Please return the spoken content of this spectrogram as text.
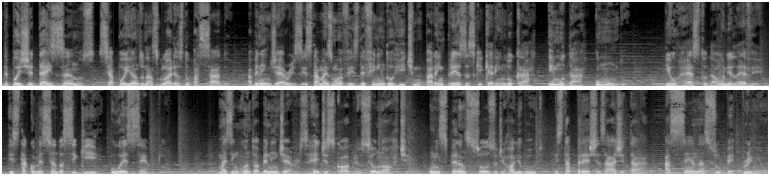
Depois de 10 anos se apoiando nas glórias do passado, a Ben Jerry's está mais uma vez definindo o ritmo para empresas que querem lucrar e mudar o mundo. E o resto da Unilever está começando a seguir o exemplo. Mas enquanto a Ben Jerry's redescobre o seu norte, um esperançoso de Hollywood está prestes a agitar a cena super premium.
